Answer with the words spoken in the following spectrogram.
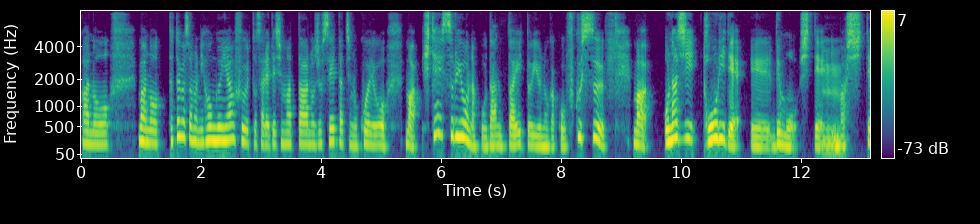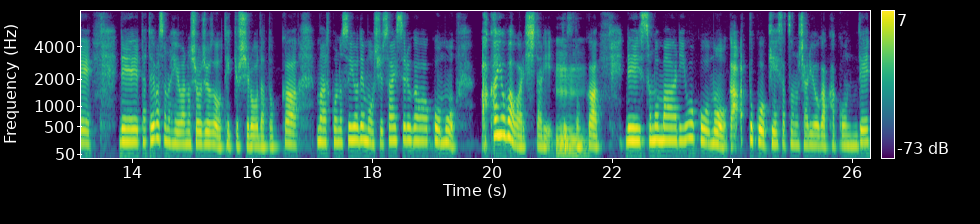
あの、まあ、あの、例えばその日本軍慰安婦とされてしまったあの女性たちの声を、まあ、否定するようなこう団体というのがこう複数、まあ、同じ通りで、えーデモしていまして、で、例えばその平和の少女像を撤去しろだとか、まあ、この水曜デモを主催する側はこうもう赤呼ばわりしたりですとか、で、その周りをこうもうガーッとこう警察の車両が囲んで、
